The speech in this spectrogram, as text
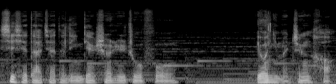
谢谢大家的零点生日祝福，有你们真好。”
